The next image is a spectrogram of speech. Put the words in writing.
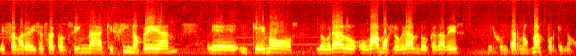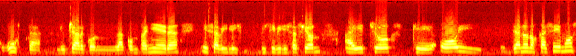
esa maravillosa consigna, que sí nos vean eh, y que hemos logrado o vamos logrando cada vez eh, juntarnos más porque nos gusta luchar con la compañera, esa visibilización ha hecho que hoy ya no nos callemos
